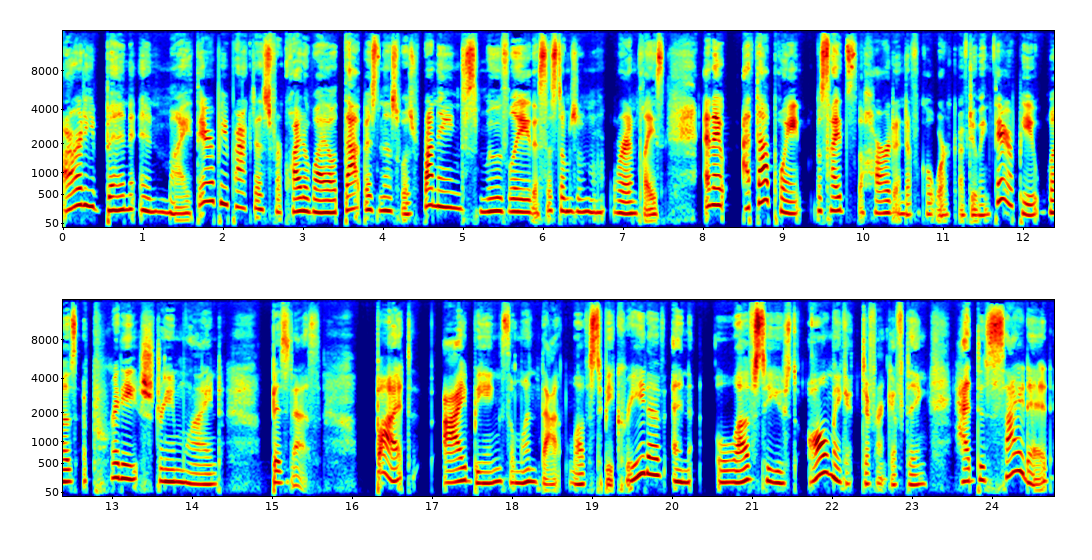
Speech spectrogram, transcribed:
already been in my therapy practice for quite a while. That business was running smoothly, the systems were in place. And it, at that point, besides the hard and difficult work of doing therapy, was a pretty streamlined business. But I, being someone that loves to be creative and loves to use all my different gifting had decided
